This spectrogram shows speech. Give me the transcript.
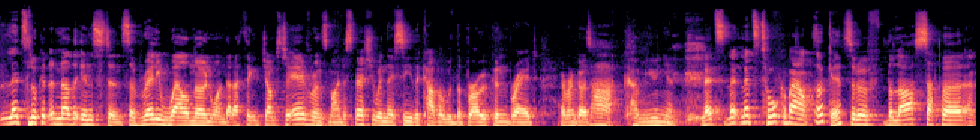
let's look at another instance, a really well-known one that I think jumps to everyone's mind, especially when they see the cover with the broken bread. Everyone goes, "Ah, communion." Let's let, let's talk about Okay. sort of the Last Supper and,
